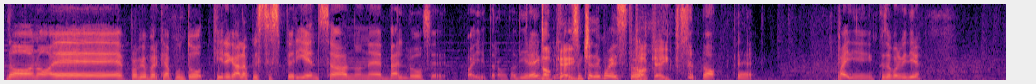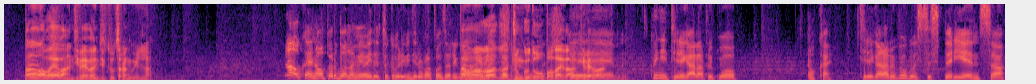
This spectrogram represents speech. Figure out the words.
No, no, è proprio perché appunto ti regala questa esperienza, non è bello se poi te la vado a dire. "Eh, Ok. Succede questo? Ok. No, eh. Vai, cosa volevi dire? No, no, no, vai avanti, vai avanti tu, tranquilla. Ah, ok, no, perdonami, avevi detto che volevi dire una cosa a riguardo. No, no, ok. lo- dopo, vai avanti, vai avanti. Ehm, Quindi ti regala proprio... Ok, ti regala proprio questa esperienza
